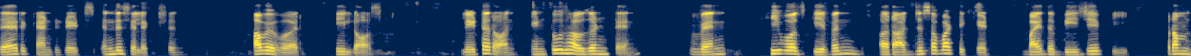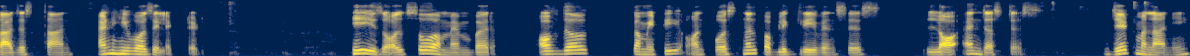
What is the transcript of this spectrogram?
their candidates in this election. However, he lost. Later on, in 2010, when he was given a Rajya Sabha ticket by the BJP from Rajasthan and he was elected. He is also a member of the Committee on Personal Public Grievances, Law and Justice. Jethmalani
